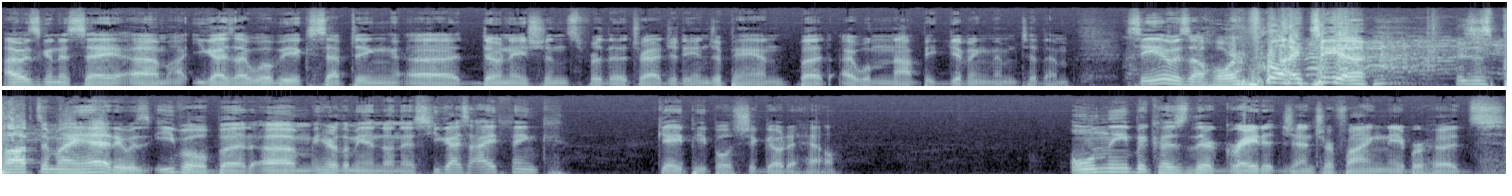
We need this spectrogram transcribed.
I was to say, um, you guys, I will be accepting uh, donations for the tragedy in Japan, but I will not be giving them to them. See, it was a horrible idea. It just popped in my head. It was evil, but um, here, let me end on this. You guys, I think gay people should go to hell. Only because they're great at gentrifying neighborhoods,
